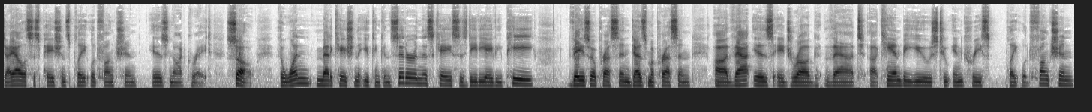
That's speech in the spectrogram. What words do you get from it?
dialysis patients' platelet function is not great. So, the one medication that you can consider in this case is DDAVP, vasopressin, desmopressin. Uh, that is a drug that uh, can be used to increase platelet function.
